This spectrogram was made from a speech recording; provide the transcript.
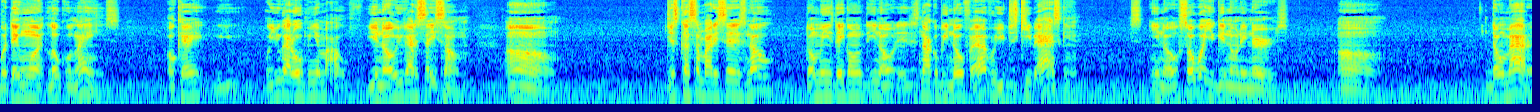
but they want local lanes. Okay? You, well you got to open your mouth. You know, you got to say something. Um just because somebody says no, don't mean they gonna, you know, it's not gonna be no forever. You just keep asking. You know, so what you getting on their nerves? Um, don't matter.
